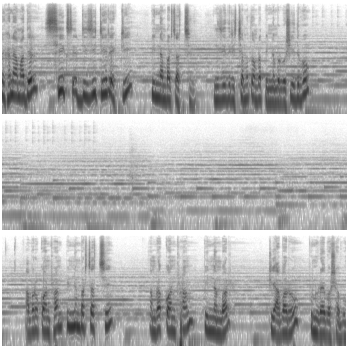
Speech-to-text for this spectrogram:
এখানে আমাদের সিক্স ডিজিটের একটি পিন নাম্বার চাচ্ছে। নিজেদের ইচ্ছা মতো আমরা পিন নাম্বার বসিয়ে দেব। আবারও কনফার্ম পিন নাম্বার চাচ্ছে। আমরা কনফার্ম পিন নাম্বারটি আবারও পুনরায় বসাবো।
